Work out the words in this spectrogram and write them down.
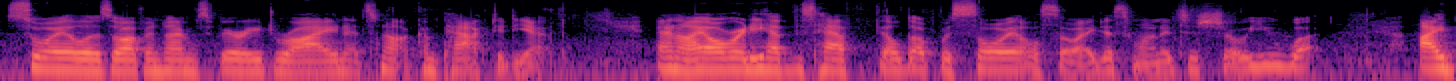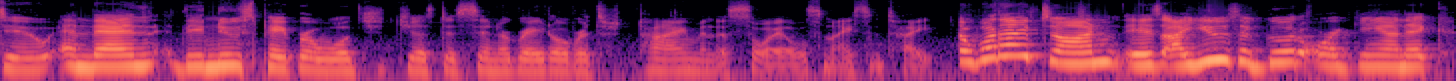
soil is oftentimes very dry and it's not compacted yet. And I already have this half filled up with soil, so I just wanted to show you what I do. And then the newspaper will just disintegrate over time and the soil is nice and tight. So what I've done is I use a good organic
